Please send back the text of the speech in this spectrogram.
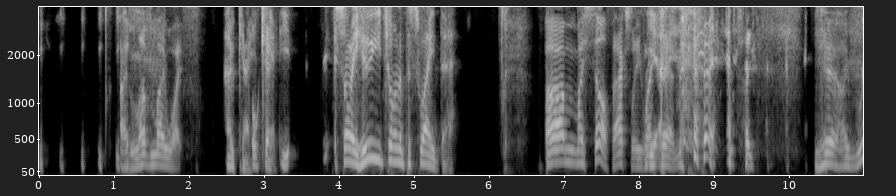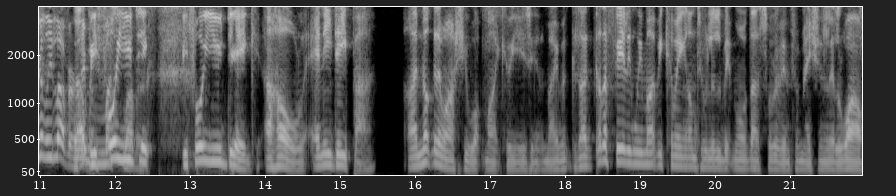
i love my wife Okay. Okay. Yeah, sorry, who are you trying to persuade there? Um, myself actually, right Yeah. then. it's like, yeah, I really love her. Well, before you love her. dig, before you dig a hole any deeper, I'm not going to ask you what mic you're using at the moment because I've got a feeling we might be coming on to a little bit more of that sort of information in a little while.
